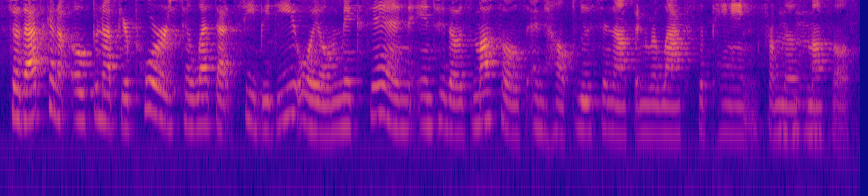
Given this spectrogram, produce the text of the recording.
so that's going to open up your pores to let that CBD oil mix in into those muscles and help loosen up and relax the pain from those mm-hmm. muscles.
